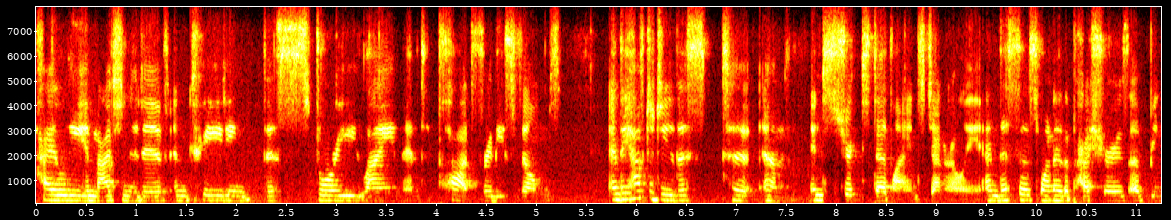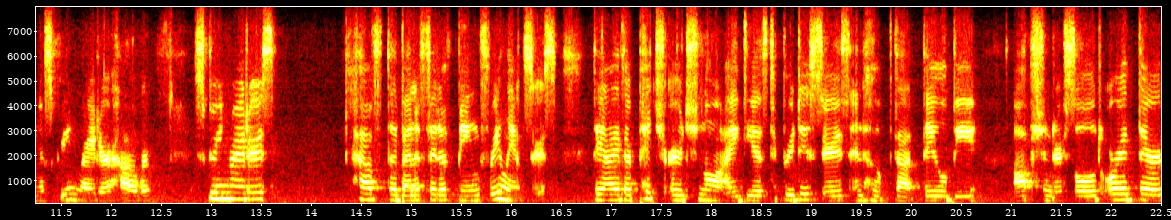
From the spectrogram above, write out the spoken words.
highly imaginative in creating this storyline and plot for these films. And they have to do this to um, in strict deadlines generally. And this is one of the pressures of being a screenwriter. However, screenwriters have the benefit of being freelancers. They either pitch original ideas to producers and hope that they will be optioned or sold, or they're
